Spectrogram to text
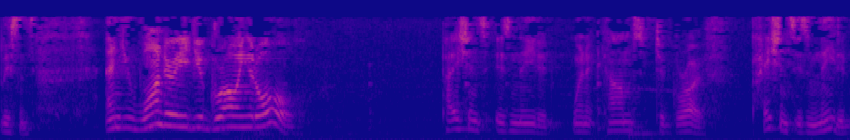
listens. And you wonder if you're growing at all. Patience is needed when it comes to growth. Patience is needed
